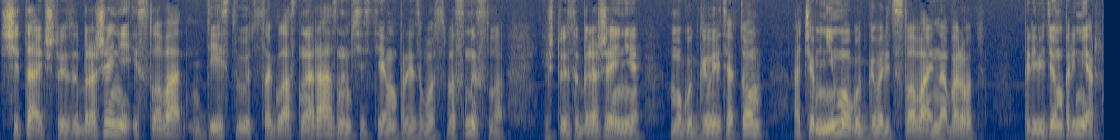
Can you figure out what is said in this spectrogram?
считает, что изображения и слова действуют согласно разным системам производства смысла, и что изображения могут говорить о том, о чем не могут говорить слова и наоборот. Приведем пример.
